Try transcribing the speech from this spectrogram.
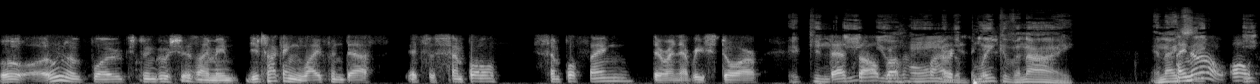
oh, I don't have fire extinguishers. I mean, you're talking life and death. It's a simple, simple thing. They're in every store. It can That's eat all, your brother. home in the blink of an eye. And I, I know. Oh. eat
